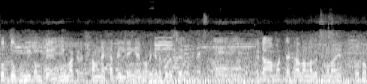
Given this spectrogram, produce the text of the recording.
সদ্য ভূমিকম্পে নিউ মার্কেটের সামনে একটা বিল্ডিং এভাবে হেলে পড়েছে। এটা আমার দেখা বাংলাদেশে মনে হয় প্রথম।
